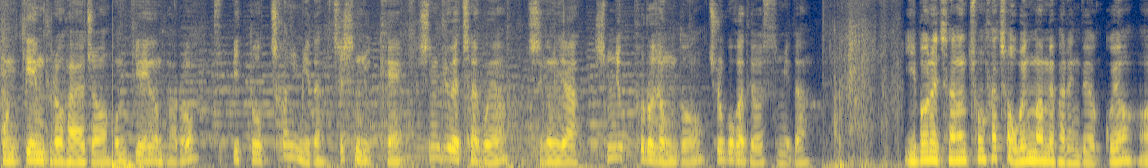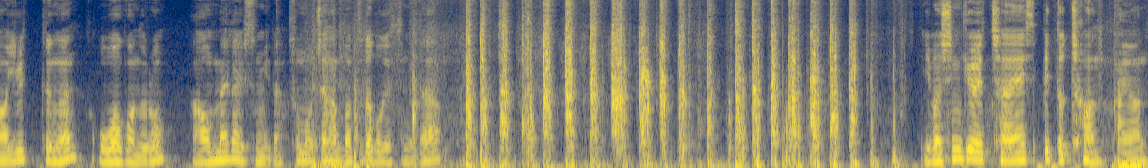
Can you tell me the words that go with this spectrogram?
본 게임 들어가야죠. 본 게임은 바로 스피드 1000입니다. 76회 신규 회차고요. 지금 약 16% 정도 출고가 되었습니다. 이번 회차는 총 4,500만 매 발행되었고요. 어, 1등은 5억 원으로 9매가 있습니다. 20장 한번 뜯어보겠습니다. 이번 신규 회차의 스피드 1000 과연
